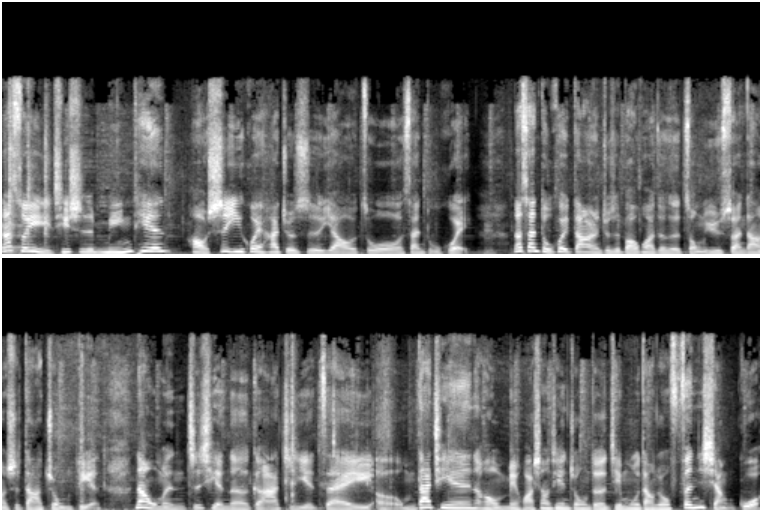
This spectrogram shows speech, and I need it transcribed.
那所以其实明天好市议会它就是要做三读会，嗯。那三读会当然就是包括这个总预算，当然是大重点。那我们之前呢跟阿志也在呃我们大千然后美华上线中的节目当中分享过。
